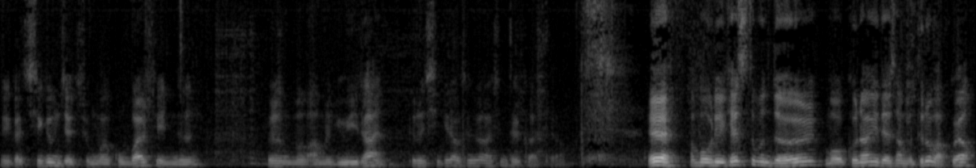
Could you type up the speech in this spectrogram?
그러니까 지금 이제 정말 공부할 수 있는 그런 뭐 아무래도 유일한 그런 시기라고 생각하시면 될 것 같아요. 예, 한번 우리 게스트분들 뭐 근황에 대해서 한번 들어봤고요.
